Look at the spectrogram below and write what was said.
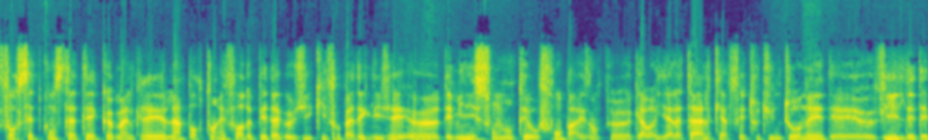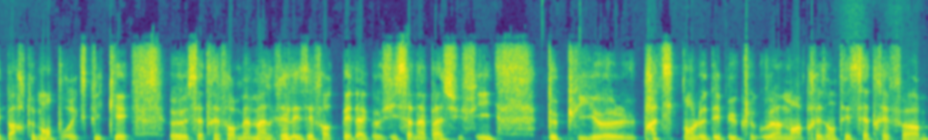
Force est de constater que malgré l'important effort de pédagogie qu'il ne faut pas négliger, euh, des ministres sont montés au front, par exemple euh, Gabriel Attal, qui a fait toute une tournée des euh, villes, des départements pour expliquer cette réforme. Mais malgré les efforts de pédagogie, ça n'a pas suffi. Depuis pratiquement le début que le gouvernement a présenté cette réforme,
